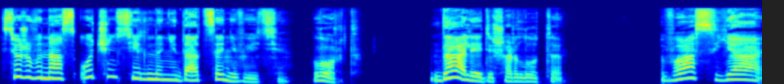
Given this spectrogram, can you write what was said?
Все же вы нас очень сильно недооцениваете, лорд. Да, леди Шарлотта. Вас я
